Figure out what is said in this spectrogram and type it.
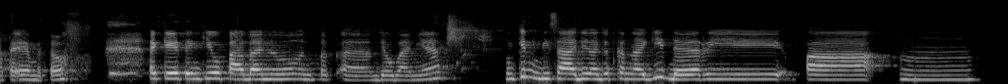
ATM betul. Oke, okay, thank you Pak Banu untuk um, jawabannya. Mungkin bisa dilanjutkan lagi dari Pak hmm,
